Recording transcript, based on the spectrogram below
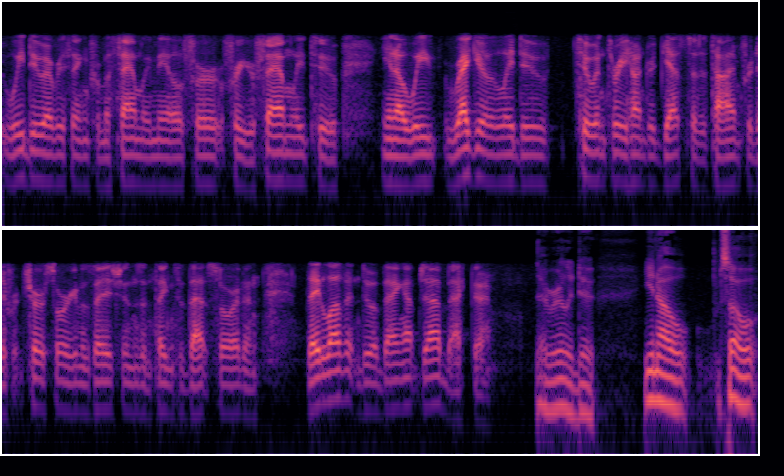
we do everything from a family meal for for your family to, you know, we regularly do two and three hundred guests at a time for different church organizations and things of that sort, and they love it and do a bang up job back there. They really do. You know, so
